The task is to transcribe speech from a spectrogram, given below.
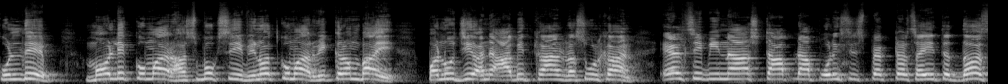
કુલદીપ, મૌલિક કુમાર, હસમુખસિંહ, વિનોદ કુમાર, વિક્રમભાઈ, પનુજી અને આબિદ ખાન, રસૂલ ખાન. એલસીબીના સ્ટાફના પોલીસ ઇન્સ્પેક્ટર સહિત દસ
